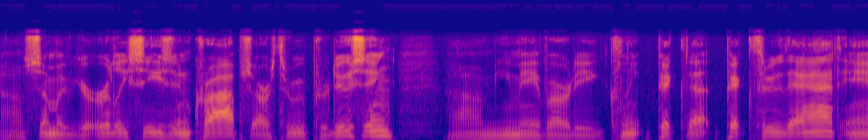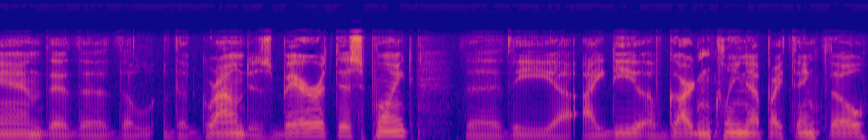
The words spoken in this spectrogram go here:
Uh, some of your early season crops are through producing. Um, you may have already clean, picked that picked through that, and the, the the the ground is bare at this point. The, the uh, idea of garden cleanup, I think, though,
